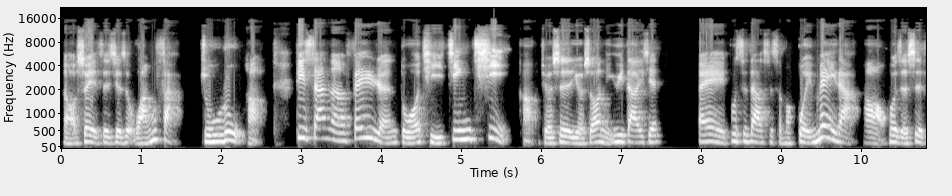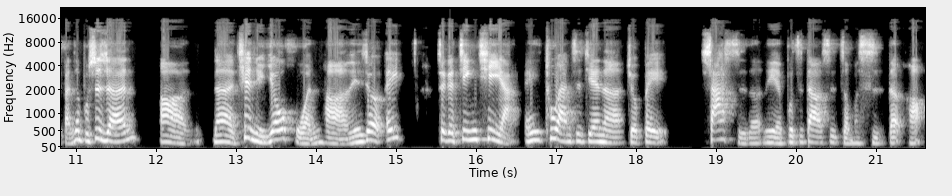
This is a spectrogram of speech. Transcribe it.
然后所以这就是王法诛戮哈。第三呢，非人夺其精气啊，就是有时候你遇到一些哎不知道是什么鬼魅的啊，或者是反正不是人啊，那倩女幽魂哈，你就哎。这个精气呀，哎，突然之间呢就被杀死了，你也不知道是怎么死的哈。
